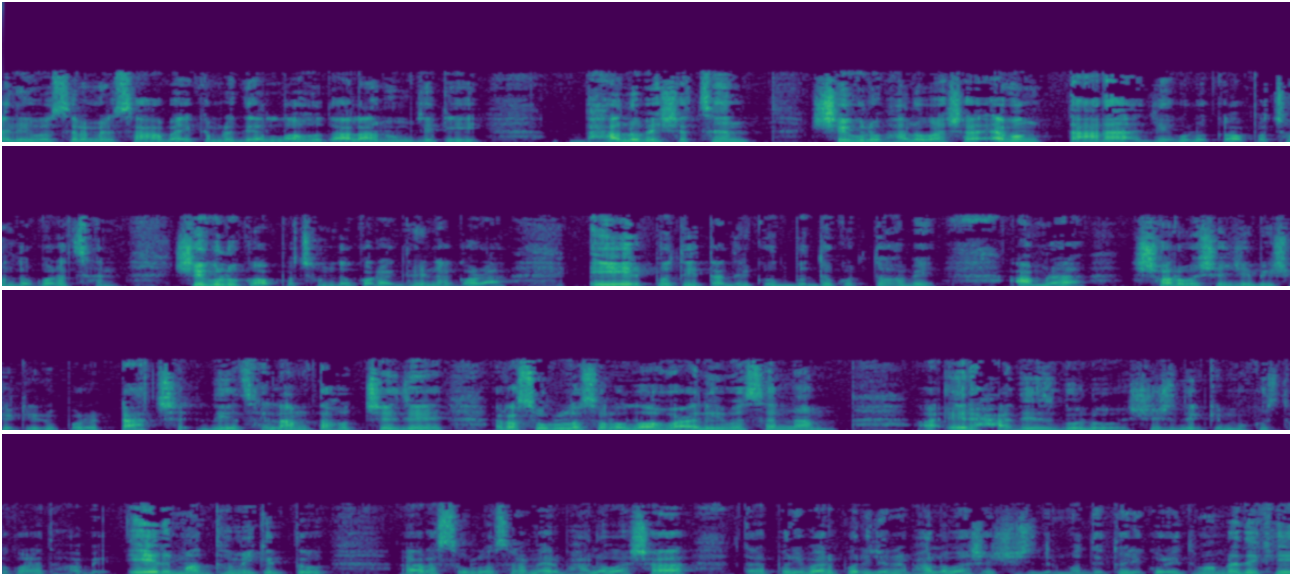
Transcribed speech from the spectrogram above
আলী আসলামের সাহাবাই কামরাদি আল্লাহ তালাহম যেটি ভালোবেসেছেন, সেগুলো ভালোবাসা এবং তারা যেগুলোকে অপছন্দ করেছেন, সেগুলোকে অপছন্দ করা, ঘৃণা করা, এর প্রতি তাদেরকে উদ্বুদ্ধ করতে হবে। আমরা সর্বশেষ যে বিষয়টির উপরে টাচ দিয়েছিলাম তা হচ্ছে যে রাসুল্লাহ সাল আলী আসাল্লাম এর হাদিসগুলো শিশুদেরকে মুখস্থ করাতে হবে। এর মাধ্যমে কিন্তু So. রাসুল্লাহ সাল্লামের ভালোবাসা, তার পরিবার, পরিজনের ভালোবাসা শিশুদের মধ্যে তৈরি করে দিতে আমরা দেখি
